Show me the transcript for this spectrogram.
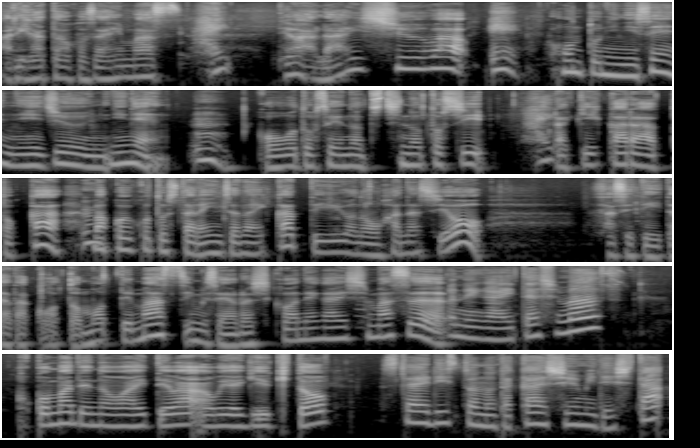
ありがとうございます。はい。では来週はええ。本当に2022年うん。合土星の土の年はい。ラッキーカラーとか、うんまあこういうことしたらいいんじゃないかっていうようなお話をさせていただこうと思ってます。ゆみさんよろしくお願いします。お願いいたします。ここまでのお相手は青柳ゆきとスタイリストの高橋由美でした。ライ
